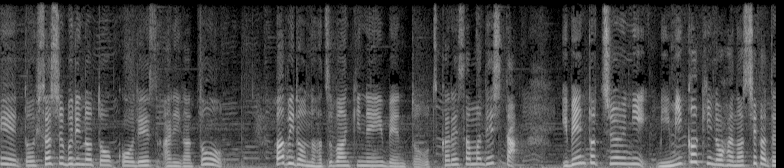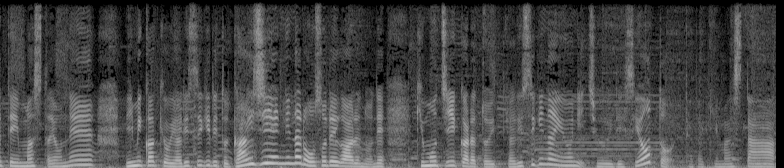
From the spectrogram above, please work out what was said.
えっ、ー、と久しぶりの投稿です。ありがとう。バビロンの発売記念イベントお疲れ様でした。イベント中に耳かきの話が出ていましたよね。耳かきをやりすぎると外耳炎になる恐れがあるので気持ちいいからといってやりすぎないように注意ですよといただきました。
